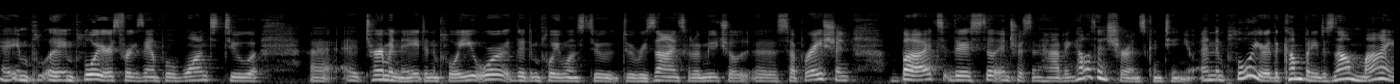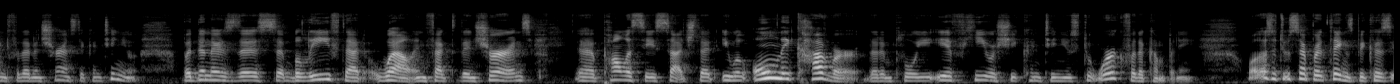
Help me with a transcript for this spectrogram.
employers, for example, want to uh, uh, terminate an employee or the employee wants to, to resign, sort of a mutual uh, separation, but there's still interest in having health insurance continue. And the employer, the company, does not mind for that insurance to continue. But then there's this belief that, well, in fact, the insurance uh, policy is such that it will only cover that employee if he or she continues to work for the company. Well, those are two separate things because,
